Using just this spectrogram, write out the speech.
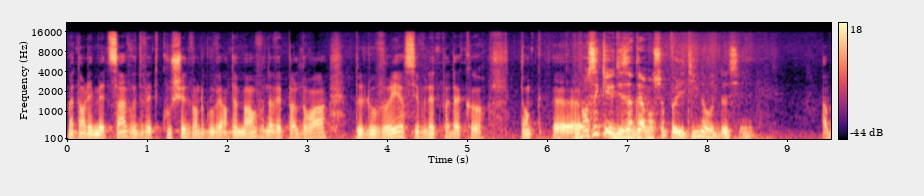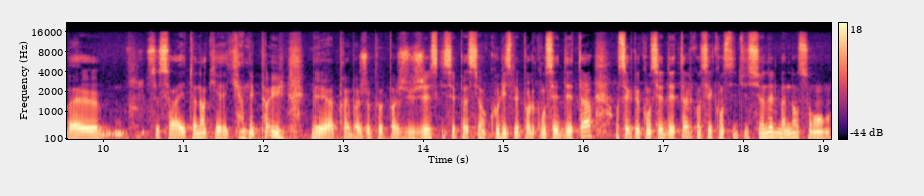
maintenant les médecins, vous devez être couchés devant le gouvernement, vous n'avez pas le droit de l'ouvrir si vous n'êtes pas d'accord. Donc, euh, Vous pensez qu'il y a eu des interventions politiques dans votre dossier? Ah ben, ce serait étonnant qu'il n'y en ait pas eu. Mais après, je ne peux pas juger ce qui s'est passé en coulisses. Mais pour le Conseil d'État, on sait que le Conseil d'État, le Conseil constitutionnel, maintenant, sont,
